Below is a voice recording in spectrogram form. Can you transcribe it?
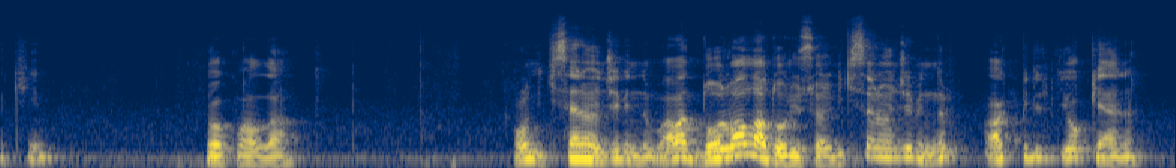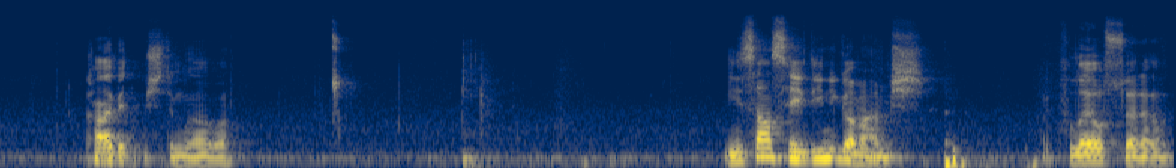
Bakayım. Yok valla. Oğlum iki sene önce bindim. Ama doğru vallahi doğruyu söyleyeyim. İki sene önce bindim. Akbil yok yani. Kaybetmiştim galiba. İnsan sevdiğini gömermiş. Bak Flyos söyledim.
